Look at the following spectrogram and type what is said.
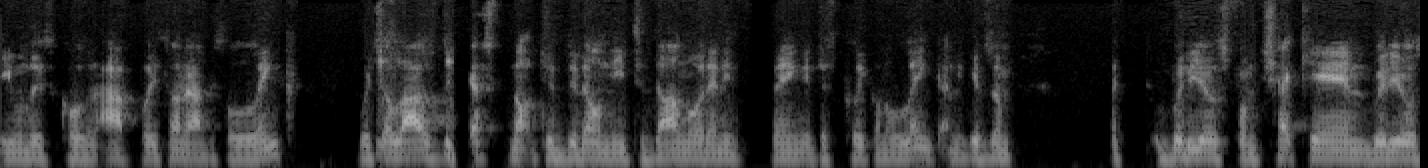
even though it's called an app, but it's not an app. It's a link which mm-hmm. allows the guests not to they don't need to download anything. It just click on a link and it gives them videos from check-in, videos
